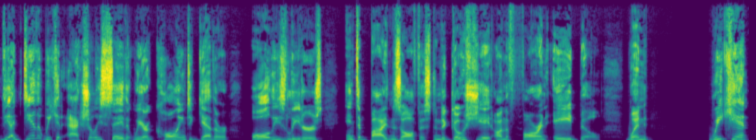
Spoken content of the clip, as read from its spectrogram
the idea that we can actually say that we are calling together all these leaders into Biden's office to negotiate on the foreign aid bill when we can't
